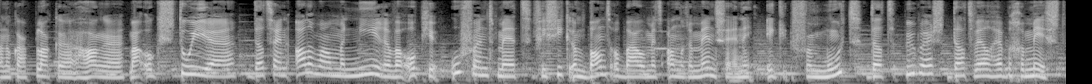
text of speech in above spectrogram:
aan elkaar plakken, hangen, maar ook stoeien. Dat zijn allemaal manieren waarop je oefent met fysiek een band opbouwen met andere mensen. En ik vermoed dat pubers dat wel hebben gemist.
